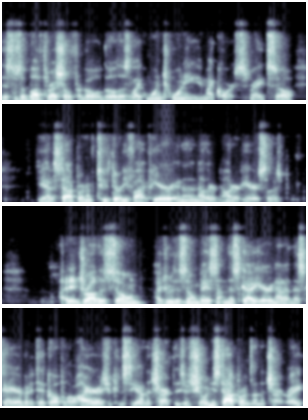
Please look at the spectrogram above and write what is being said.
this was above threshold for gold. Gold is like 120 in my course, right? So you had a stop run of 235 here and then another 100 here. So there's, I didn't draw this zone. I drew the zone based on this guy here, not on this guy here, but it did go up a little higher as you can see on the chart. These are showing you stop runs on the chart, right?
